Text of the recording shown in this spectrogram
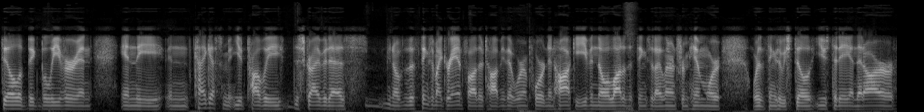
still a big believer in in the in kind of guess you'd probably describe it as you know the things that my grandfather taught me that were important in hockey. Even though a lot of the things that I learned from him were were the things that we still use today and that are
